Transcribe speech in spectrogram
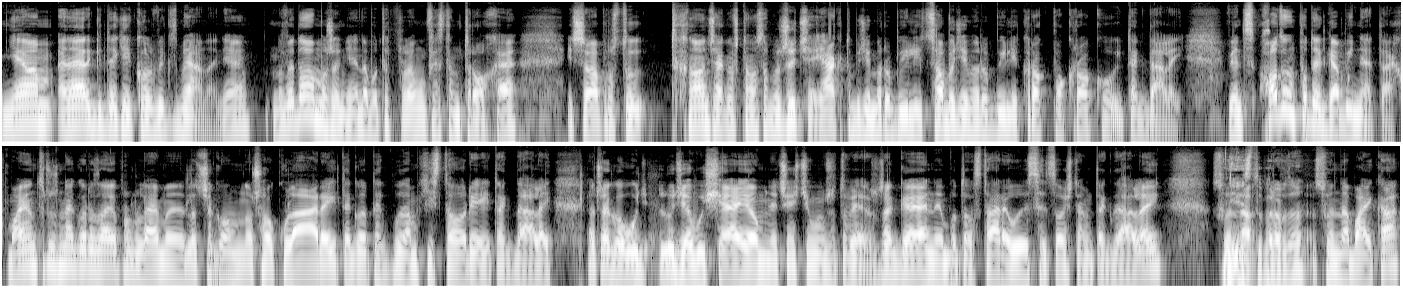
Nie mam energii do jakiejkolwiek zmiany, nie? No wiadomo, że nie, no bo tych problemów jest tam trochę i trzeba po prostu tchnąć jakoś tam osobę życie, jak to będziemy robili, co będziemy robili, krok po kroku i tak dalej. Więc chodząc po tych gabinetach, mając różnego rodzaju problemy, dlaczego noszę okulary i tego typu tam historie i tak dalej, dlaczego ludzie łysieją, najczęściej mówią, że to wiesz, że geny, bo to stare łysy, coś tam i tak dalej. Słynna, nie jest to prawda? Słynna bajka.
